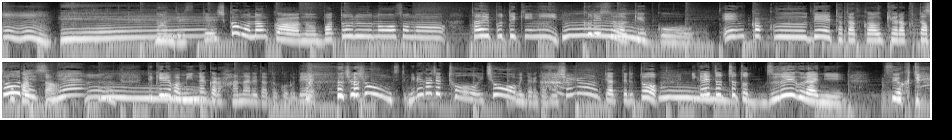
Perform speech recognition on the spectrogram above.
うんうん。へえなんですって。しかもなんかあのバトルのそのタイプ的にクうん。リスは結構遠隔で戦うキャラクターっぽかった。そうですね。うん、できればみんなから離れたところで「シュシュン!」っつって「ミレガジェット一応!」みたいな感じでシュシュンってやってるとうん。意外とちょっとずるいぐらいに強くて。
